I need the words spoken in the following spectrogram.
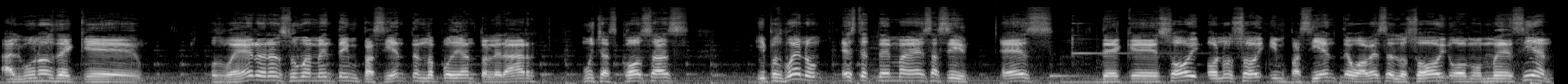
algunos de que, pues bueno, eran sumamente impacientes, no podían tolerar muchas cosas. Y pues bueno, este tema es así, es de que soy o no soy impaciente o a veces lo soy o me decían,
